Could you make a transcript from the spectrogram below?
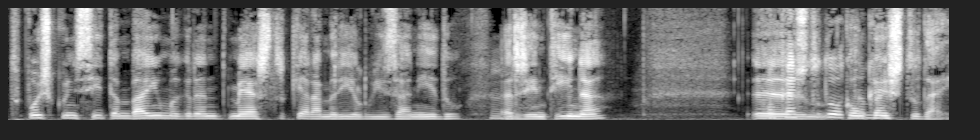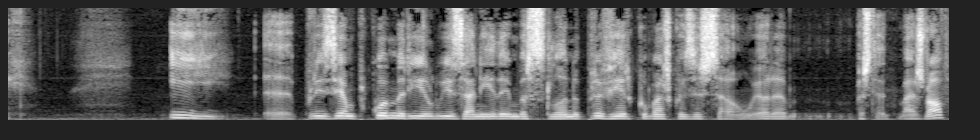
Depois conheci também uma grande mestre que era a Maria Luísa Anido, hum. argentina, com quem, estudou com também. quem estudei. E uh, por exemplo, com a Maria Luísa Anida em Barcelona para ver como as coisas são. Eu era bastante mais nova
